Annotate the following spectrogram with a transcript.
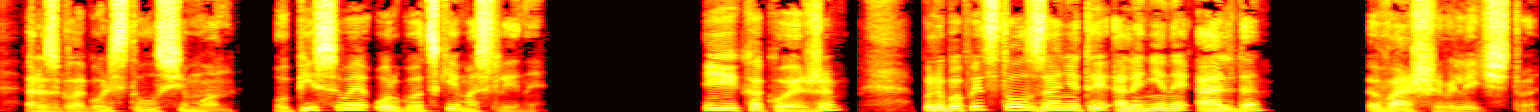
— разглагольствовал Симон, уписывая урготские маслины. «И какое же?» — полюбопытствовал занятый олениной Альда. «Ваше Величество,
